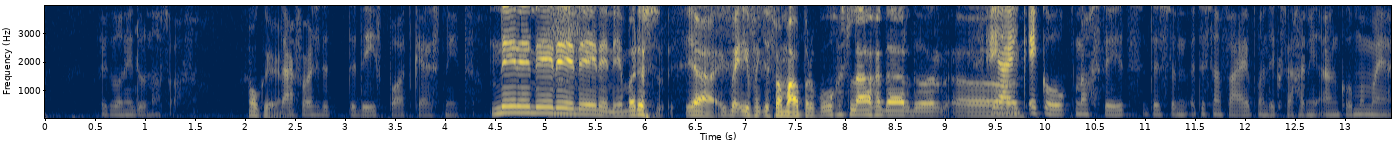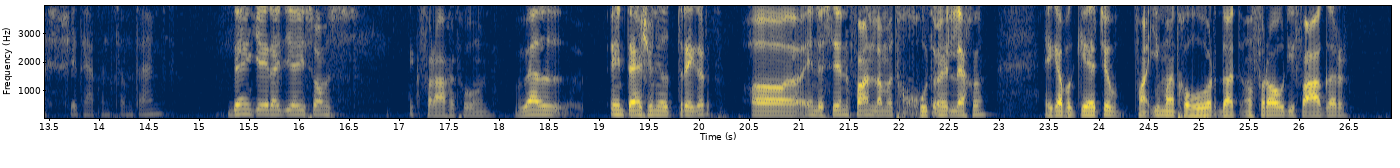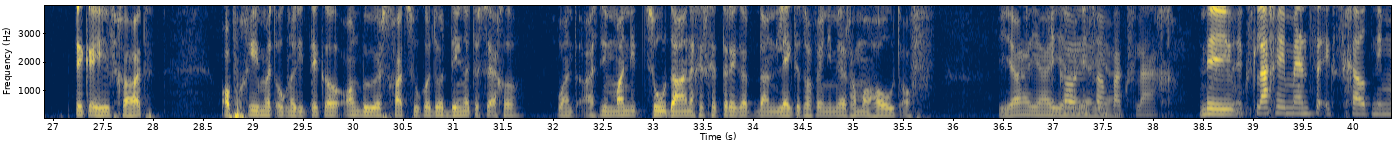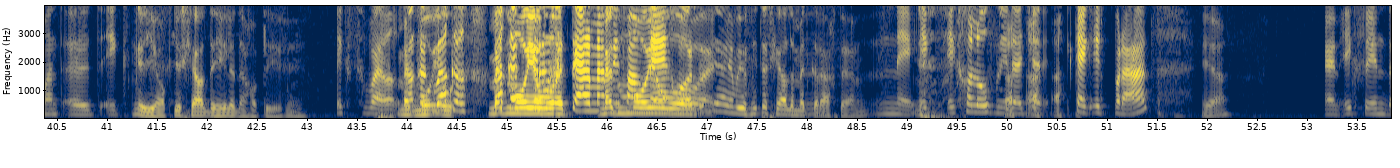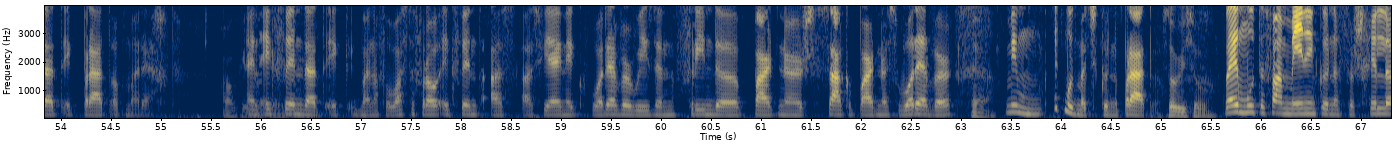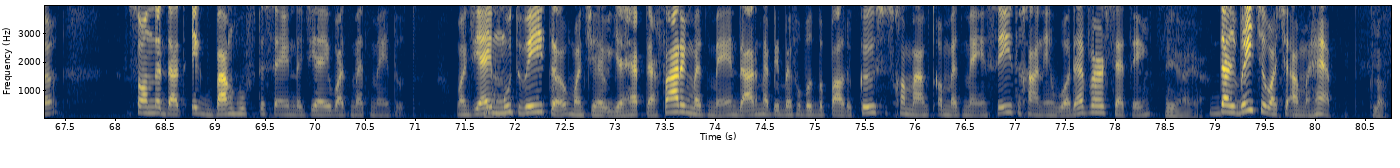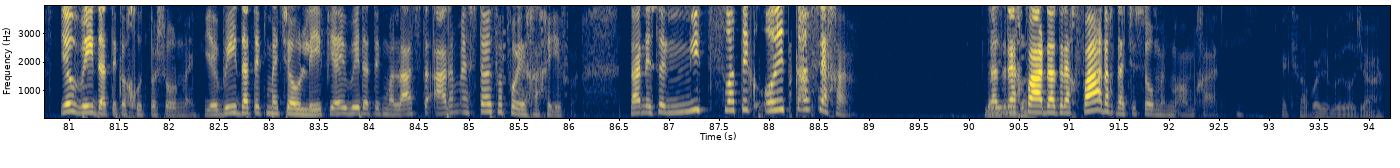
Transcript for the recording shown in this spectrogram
Ik wil niet doen alsof. Oké. Daarvoor is de, de Dave podcast niet. Nee, nee, nee, nee, nee, nee, nee. Maar dus, ja, ik ben eventjes van mijn apropos geslagen daardoor. eh, ja, ik, ik ook nog steeds. Het is, een, het is een vibe, want ik zag het niet aankomen. Maar ja, shit happens sometimes. Denk jij dat jij soms, ik vraag het gewoon, wel intentioneel triggert? Uh, in de zin van, laat me het goed uitleggen. Ik heb een keertje van iemand gehoord dat een vrouw die vaker tikken heeft gehad, op een gegeven moment ook naar die tikken onbewust gaat zoeken door dingen te zeggen. Want als die man niet zodanig is getriggerd, dan lijkt het alsof hij niet meer van me houdt. Of ja, ja, ik ja. hou niet ja, van ja. pakslaag. Nee, Ik sla geen mensen, ik scheld niemand uit. Ik, nee joh, je scheldt de hele dag op tv. ik wel, Met welke, mooie, welke, met welke mooie woorden. Met je van mooie mij woorden. gehoord? Ja, je hoeft niet te schelden met karakter. Nee, ik, ik geloof niet dat je... Kijk, ik praat Ja? en ik vind dat ik praat op mijn recht. En ik vind dat, ik, ik ben een volwassen vrouw, ik vind als, als jij en ik, whatever reason, vrienden, partners, zakenpartners, whatever, ik moet met je kunnen praten. sowieso. Wij moeten van mening kunnen verschillen zonder dat ik bang hoef te zijn dat jij wat met mij doet. Want jij Ja. moet weten, want je, je hebt ervaring met mij en daarom heb je bijvoorbeeld bepaalde keuzes gemaakt om met mij in zee te gaan in whatever setting. Ja, ja, Dan weet je wat je aan me hebt. Klopt. Je weet dat ik een goed persoon ben. Je weet dat ik met jou leef. Jij weet dat ik mijn laatste adem en stuiver voor je ga geven. Dan is er niets wat ik ooit kan zeggen. Dat, rechtvaardigt, dat rechtvaardigt dat je zo met me omgaat. Ik snap wat je bedoelt, ja.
